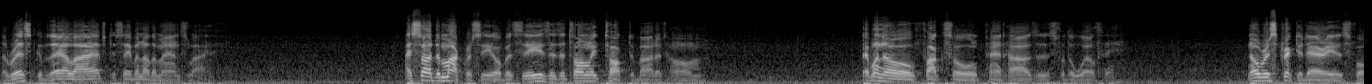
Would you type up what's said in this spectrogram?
The risk of their lives to save another man's life. I saw democracy overseas as it's only talked about at home. There were no foxhole penthouses for the wealthy. No restricted areas for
